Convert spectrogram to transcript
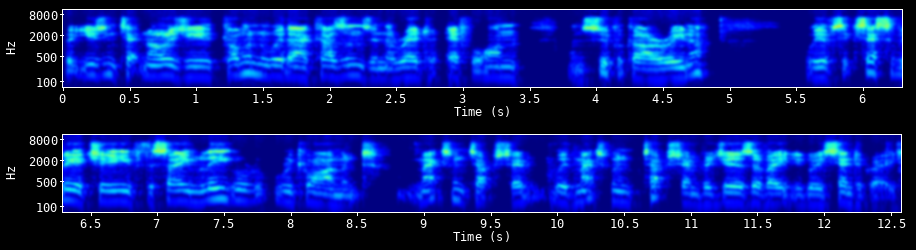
but using technology common with our cousins in the red F1 and supercar arena, we have successfully achieved the same legal requirement, maximum touch with maximum touch temperatures of 8 degrees centigrade,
